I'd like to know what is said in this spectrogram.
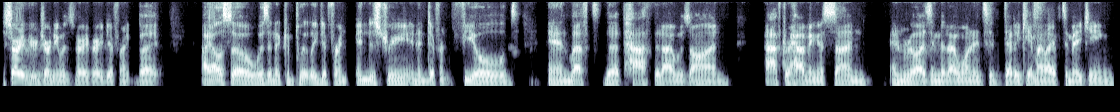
the start of your journey was very, very different. But I also was in a completely different industry in a different field and left the path that I was on after having a son and realizing that I wanted to dedicate my life to making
